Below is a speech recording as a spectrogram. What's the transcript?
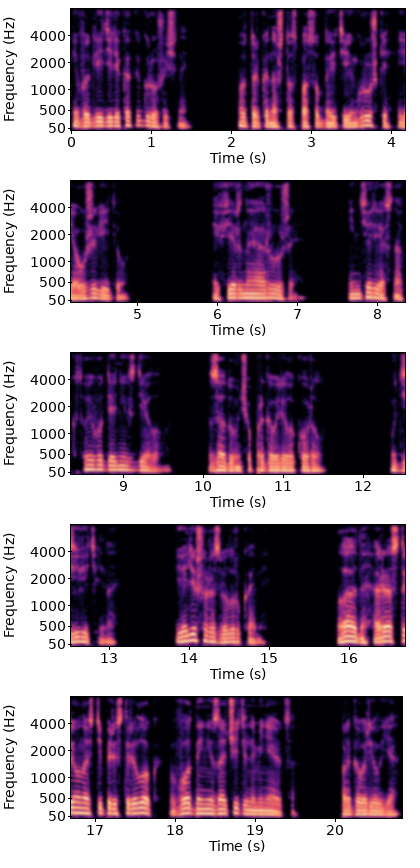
и выглядели как игрушечные. Вот только на что способны эти игрушки, я уже видел. Эфирное оружие. Интересно, кто его для них сделал? Задумчиво проговорила Корл. Удивительно. Я лишь развел руками. Ладно, раз ты у нас теперь стрелок, водные незначительно меняются, проговорил я.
